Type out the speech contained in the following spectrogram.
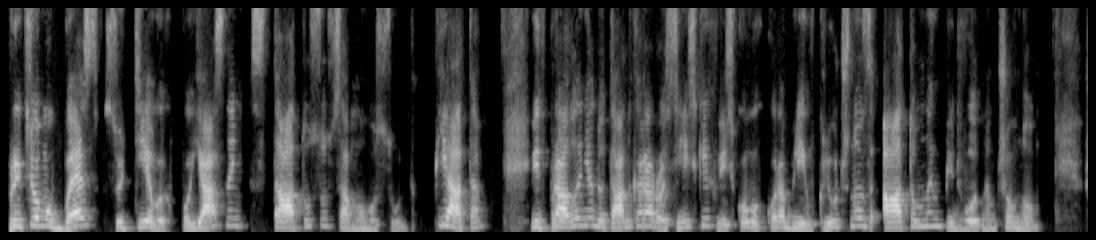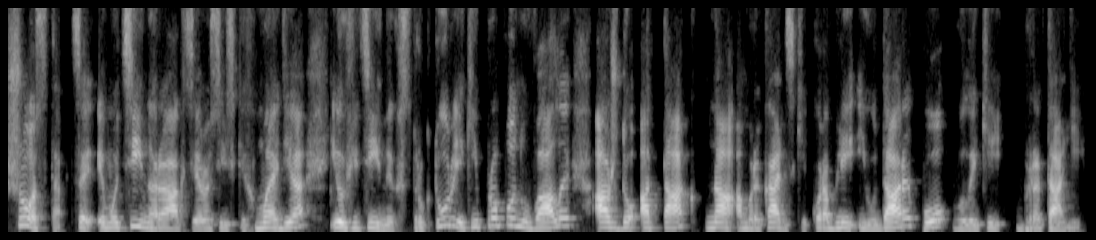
при цьому без суттєвих пояснень статусу самого судна. П'ята відправлення до танкера російських військових кораблів, включно з атомним підводним човном. Шоста це емоційна реакція російських медіа і офіційних структур, які пропонували аж до атак на американські кораблі і удари по Великій Британії.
